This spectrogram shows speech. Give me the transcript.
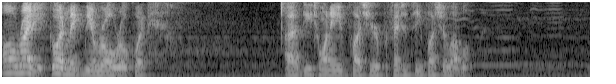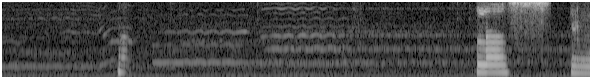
Alrighty, go ahead and make me a roll real quick. Uh, D20 plus your proficiency plus your level. Plus. uh,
